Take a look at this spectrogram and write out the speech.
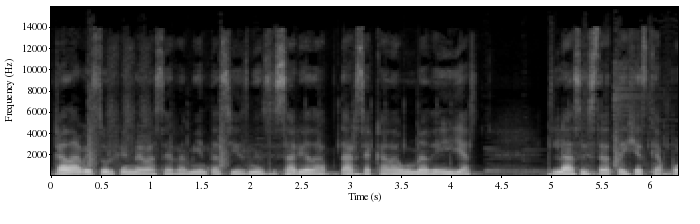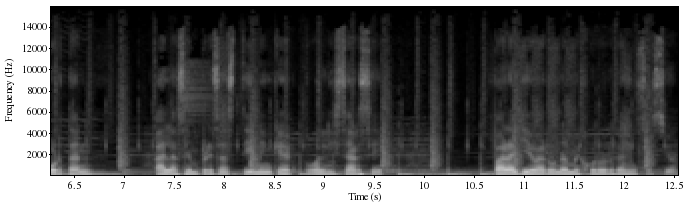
Cada vez surgen nuevas herramientas y es necesario adaptarse a cada una de ellas. Las estrategias que aportan a las empresas tienen que actualizarse para llevar una mejor organización.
